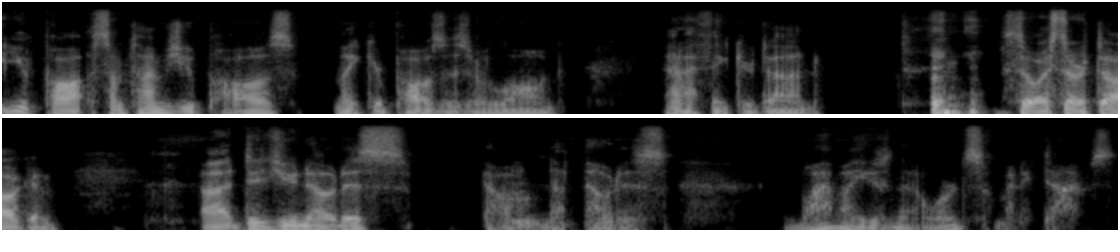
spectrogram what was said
you pause. Sometimes you pause, like your pauses are long, and I think you're done. so I start talking. Uh, did you notice? Oh, not notice. Why am I using that word so many times?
